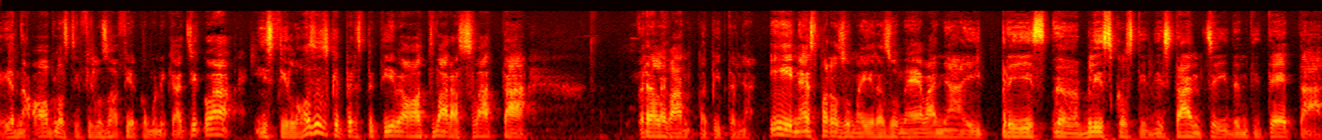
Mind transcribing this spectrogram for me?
jedna oblast i filozofija komunikacije koja iz filozofske perspektive otvara sva ta relevantna pitanja i nesporazuma i razumevanja i pris, e, bliskosti, distance, identiteta,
